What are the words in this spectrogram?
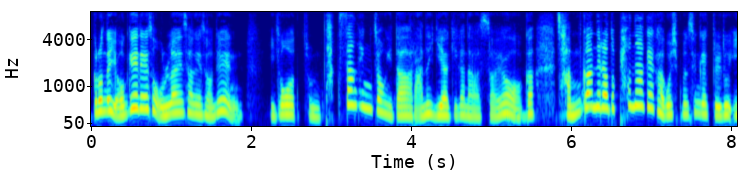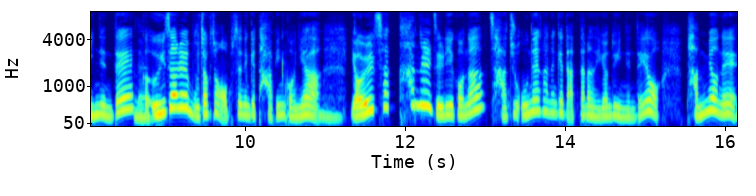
그런데 여기에 대해서 온라인상에서는 이거 좀 탁상 행정이다라는 이야기가 나왔어요. 음. 그러니까 잠깐이라도 편하게 가고 싶은 승객들도 있는데 네. 그러니까 의자를 무작정 없애는 게 답인 거냐? 음. 열차 칸을 늘리거나 자주 운행하는 게 낫다는 의견도 있는데요. 반면에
